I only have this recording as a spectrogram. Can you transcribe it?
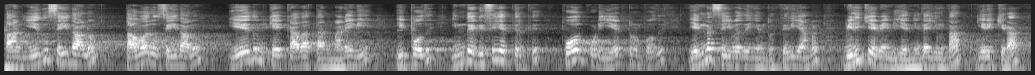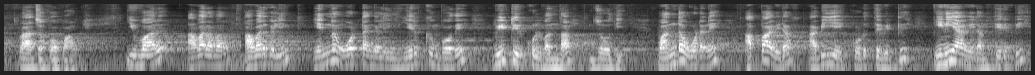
தான் எது செய்தாலும் தவறு செய்தாலும் ஏதும் கேட்காத தன் மனைவி இப்போது இந்த விஷயத்திற்கு போர்க்கொடி ஏற்றும் போது என்ன செய்வது என்று தெரியாமல் விழிக்க வேண்டிய நிலையில்தான் இருக்கிறார் ராஜகோபால். இவ்வாறு அவரவர் அவர்களின் எண்ண ஓட்டங்களில் இருக்கும்போதே வீட்டிற்குள் வந்தாள் ஜோதி. வந்த உடனே அப்பாவிடம் அபியை கொடுத்துவிட்டு இனியாவிடம் திரும்பி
